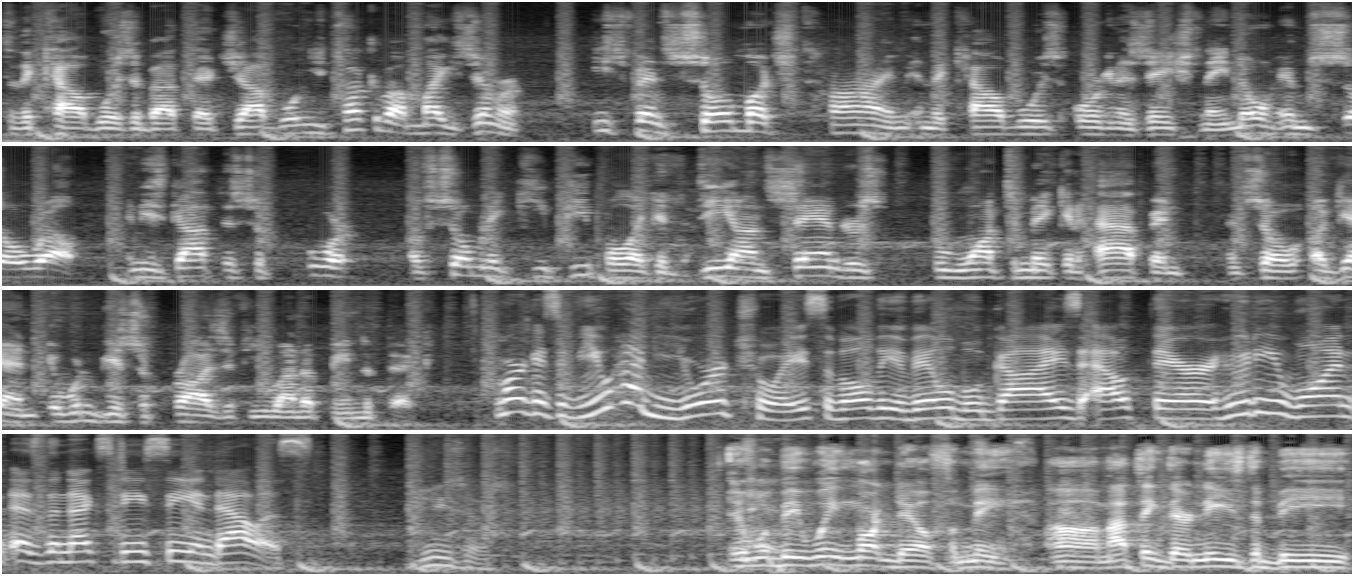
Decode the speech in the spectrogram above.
to the Cowboys about that job. When you talk about Mike Zimmer, he spent so much time in the Cowboys organization. They know him so well, and he's got the support of so many key people like a Deion Sanders who want to make it happen. And so, again, it wouldn't be a surprise if he wound up being the pick. Marcus, if you had your choice of all the available guys out there, who do you want as the next DC in Dallas? Jesus. It would be Wink Martindale for me. Um, I think there needs to be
